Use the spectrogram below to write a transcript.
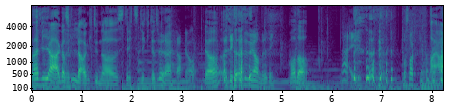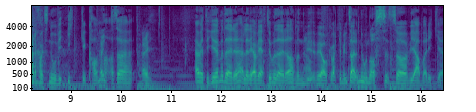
Nei, vi er ganske langt unna stridsdyktige, tror jeg. Ja. Ja. Ja. Det er dyktig til mye andre ting. Hva da? Nei Å snakke, for Nei, er det faktisk noe vi ikke kan? Høyt. Altså, Høyt. Jeg vet ikke med dere, eller jeg vet jo med dere, da, men vi, Ja. vi har jo ikke vært i militæret, noen av oss, så vi er bare ikke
